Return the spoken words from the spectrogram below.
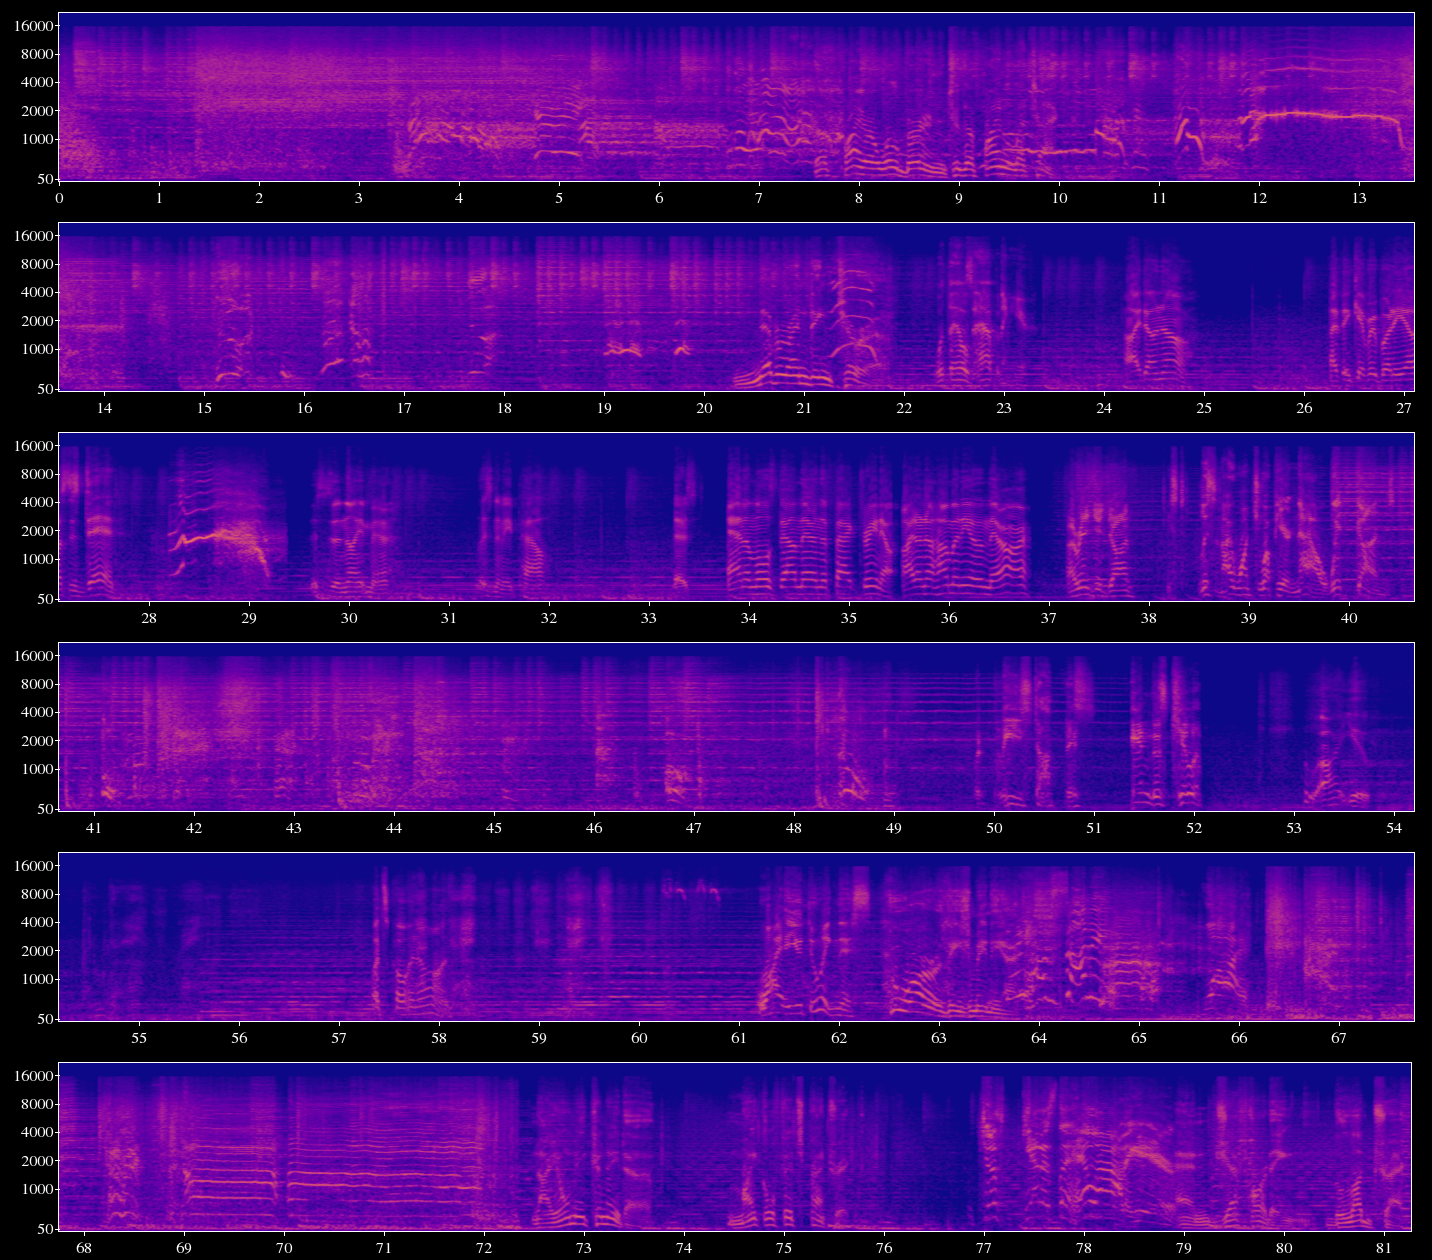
The fire will burn to the final attack. Never-ending terror. What the hell's happening here? I don't know. I think everybody else is dead. This is a nightmare. Listen to me, pal. There's animals down there in the factory. Now, I don't know how many of them there are. I read you, John. Listen, I want you up here now with guns. But please stop this. End this killing. Who are you? What's going on? Why are you doing this? Who are these maniacs? have Sonny. Why? Naomi Kaneda, Michael Fitzpatrick, Just get us the hell out of here! and Jeff Harding, Blood Track.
